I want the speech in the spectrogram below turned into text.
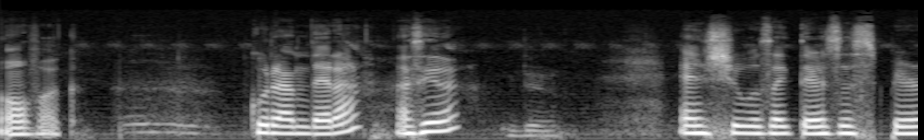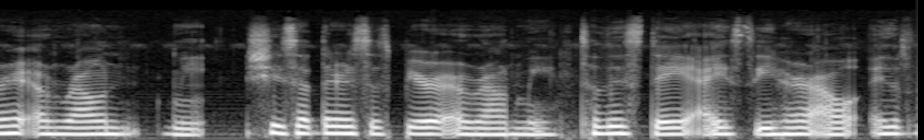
Oh fuck, curandera, así era. Dude. And she was like, "There's a spirit around me." She said, "There is a spirit around me." To this day, I see her out of,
